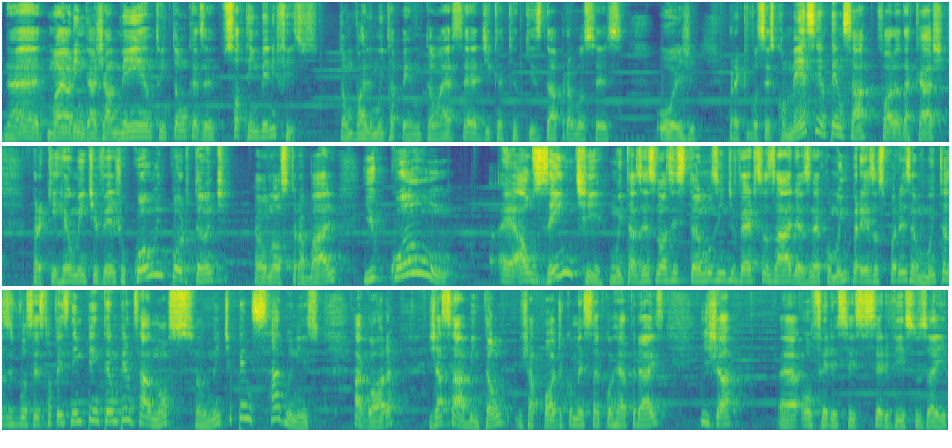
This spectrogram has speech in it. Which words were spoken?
né, maior engajamento. Então, quer dizer, só tem benefícios. Então vale muito a pena. Então essa é a dica que eu quis dar para vocês hoje, para que vocês comecem a pensar fora da caixa, para que realmente vejam o quão importante é o nosso trabalho e o quão é, ausente muitas vezes nós estamos em diversas áreas, né? Como empresas, por exemplo. Muitas de vocês talvez nem tenham pensado, nossa, eu nem tinha pensado nisso. Agora já sabe, então já pode começar a correr atrás e já é, oferecer esses serviços aí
